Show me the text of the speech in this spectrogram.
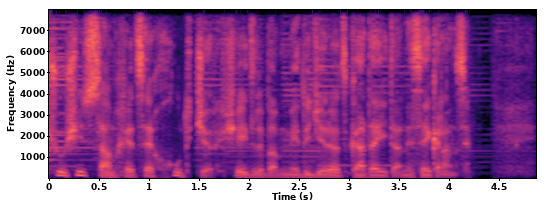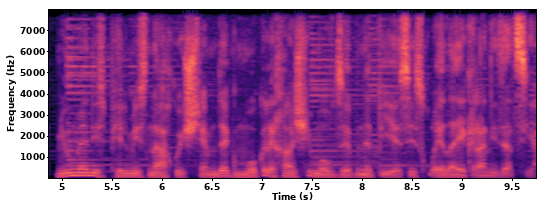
შუშის სამხედრე ხუთჯერ შეიძლება მეტჯერაც გადაიტანეს ეკრანზე. ნიუმენის ფილმის ნახვის შემდეგ მოკლე ხანში მოვძებნე პიესის ყველა ეკრანიზაცია.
